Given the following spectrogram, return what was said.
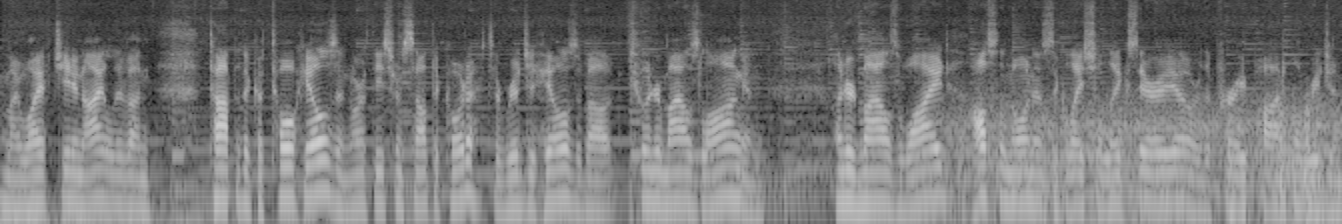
My wife Jean and I live on top of the Coteau Hills in northeastern South Dakota. It's a ridge of hills about 200 miles long and 100 miles wide, also known as the Glacial Lakes area or the Prairie Pothole region.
